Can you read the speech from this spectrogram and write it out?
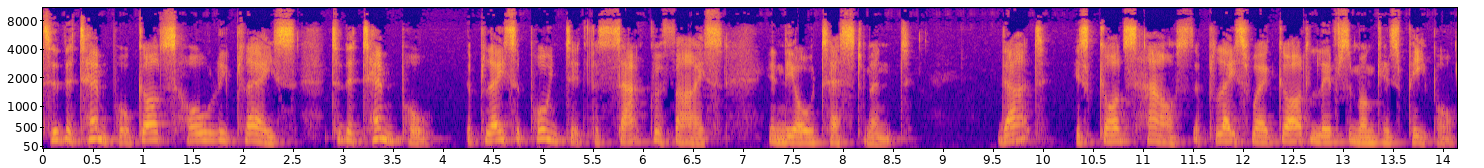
to the temple, God's holy place, to the temple, the place appointed for sacrifice in the Old Testament. That is God's house, the place where God lives among his people.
